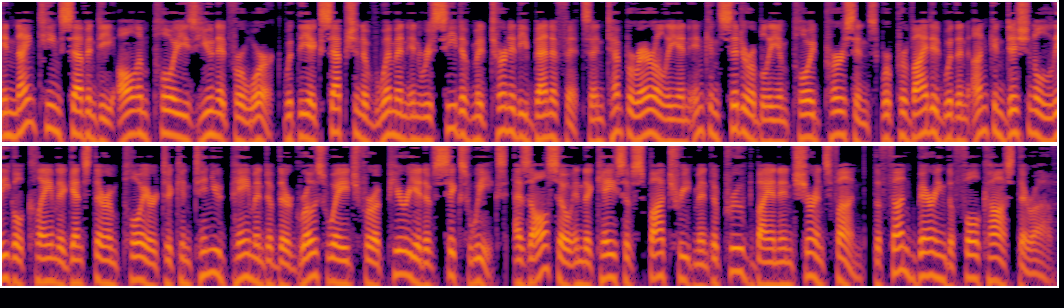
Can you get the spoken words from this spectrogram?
In 1970 all employees unit for work with the exception of women in receipt of maternity benefits and temporarily and inconsiderably employed persons were provided with an unconditional legal claim against their employer to continued payment of their gross wage for a period of six weeks, as also in the case of spa treatment approved by an insurance fund, the fund bearing the full cost thereof.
